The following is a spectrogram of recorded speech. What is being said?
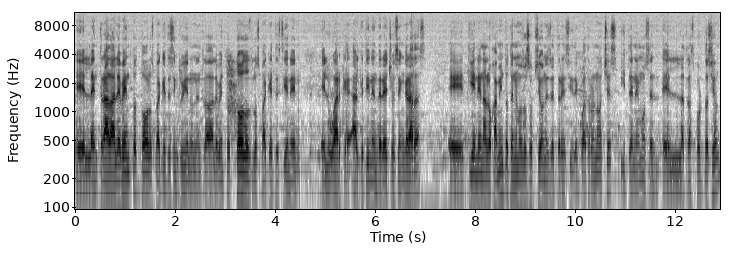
eh, la entrada al evento, todos los paquetes incluyen una entrada al evento, todos los paquetes tienen el lugar al que tienen derecho es en gradas, eh, tienen alojamiento, tenemos dos opciones de tres y de cuatro noches. Y tenemos la transportación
